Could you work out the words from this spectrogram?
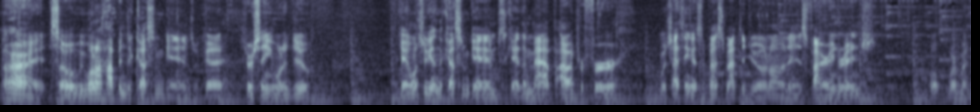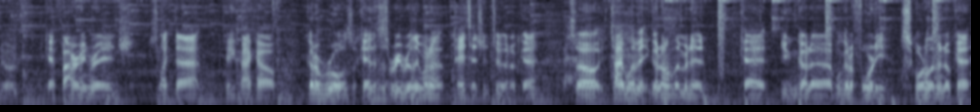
Alright, so we want to hop into custom games, okay? First thing you want to do. Okay, once we get into custom games, okay, the map I would prefer, which I think is the best map to do it on, is firing range. Oh, what am I doing? Okay, firing range, select that, okay, back out. Go to rules, okay? This is where you really want to pay attention to it, okay? So, time limit, you go to unlimited, okay? You can go to, we'll go to 40, score limit, okay?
